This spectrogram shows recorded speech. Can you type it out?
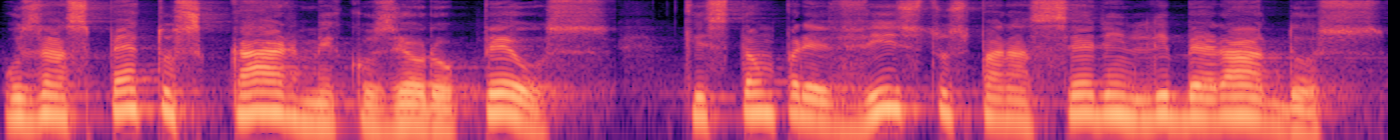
os aspectos kármicos europeus que estão previstos para serem liberados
